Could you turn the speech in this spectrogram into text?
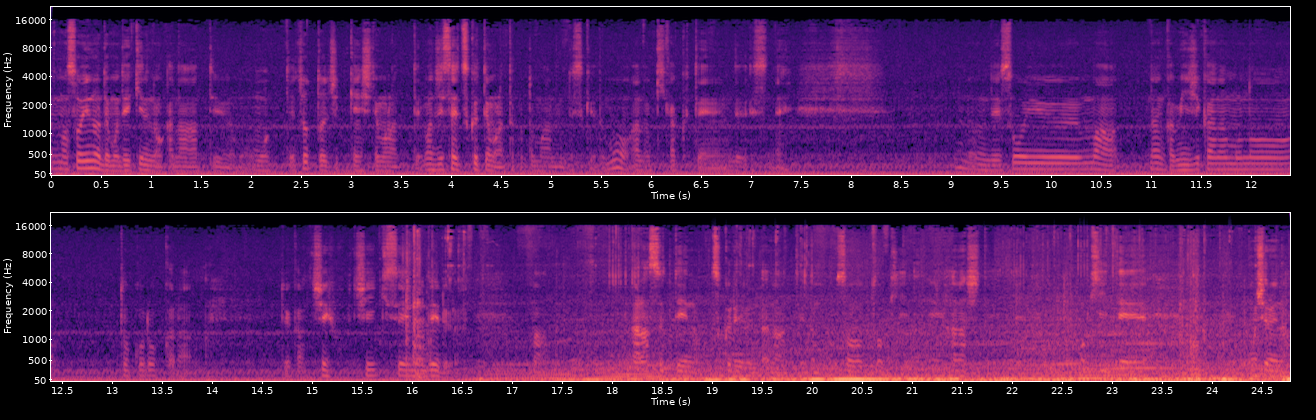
まあ、そういうのでもできるのかなっていうのも思ってちょっと実験してもらって、まあ、実際作ってもらったこともあるんですけどもあの企画展でですね。なのでそういうまあなんか身近なものところからというか地域性の出る、まあ、ガラスっていうのを作れるんだなっていうのもその時に、ね、話して聞いて面白いなと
